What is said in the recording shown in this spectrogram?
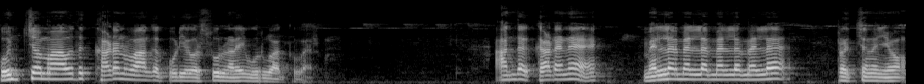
கொஞ்சமாவது கடன் வாங்கக்கூடிய ஒரு சூழ்நிலையை உருவாக்குவார். அந்த கடனை மெல்ல மெல்ல மெல்ல மெல்ல பிரச்சனையும்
